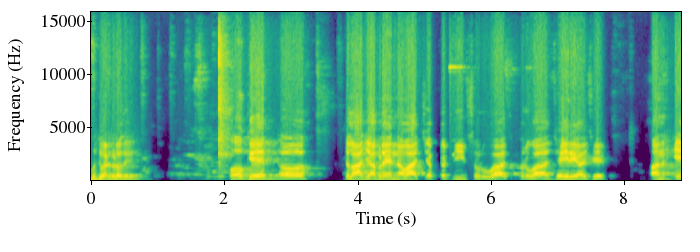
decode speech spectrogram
બુધવાર કયો થયો ઓકે ચલો આજે આપણે નવા ચેપ્ટરની શરૂઆત કરવા જઈ રહ્યા છે. અને એ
